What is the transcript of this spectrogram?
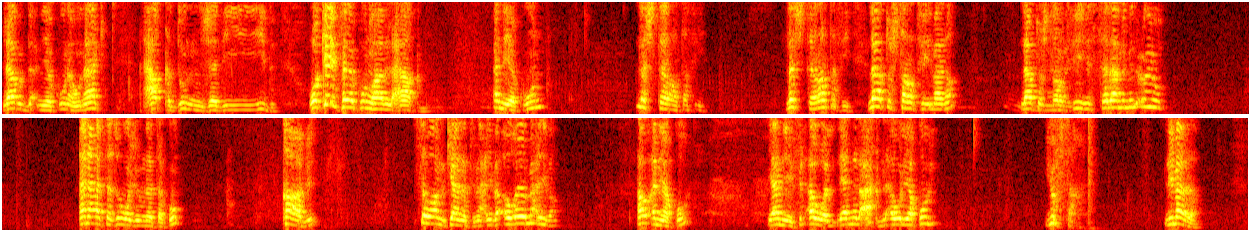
لا بد أن يكون هناك عقد جديد. وكيف يكون هذا العقد أن يكون لا اشتراط فيه. لا اشتراط فيه. لا تشترط فيه ماذا؟ لا تشترط فيه السلام من العيوب أنا أتزوج ابنتكم قابل سواء كانت معيبة أو غير معيبة. أو أن يقول يعني في الأول لأن العقد الأول يقول يفسخ. لماذا؟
